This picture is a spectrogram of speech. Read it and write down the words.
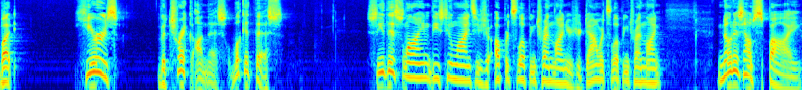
But here's the trick on this. Look at this. See this line, these two lines? Here's your upward sloping trend line, here's your downward sloping trend line. Notice how SPY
